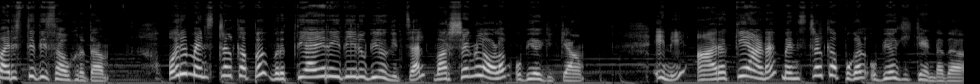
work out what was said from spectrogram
പരിസ്ഥിതി സൗഹൃദം. ഒരു മെൻസ്ട്രൽ കപ്പ് വൃത്തിയായ രീതിയിൽ ഉപയോഗിച്ചാൽ വർഷങ്ങളോളം ഉപയോഗിക്കാം. ഇനി ആരൊക്കെയാണ് മെൻസ്ട്രൽ കപ്പുകൾ ഉപയോഗിക്കേണ്ടത്?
